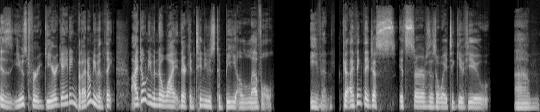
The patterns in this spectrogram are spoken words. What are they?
is used for gear gating, but I don't even think I don't even know why there continues to be a level even. I think they just it serves as a way to give you um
